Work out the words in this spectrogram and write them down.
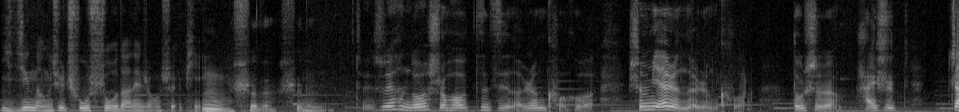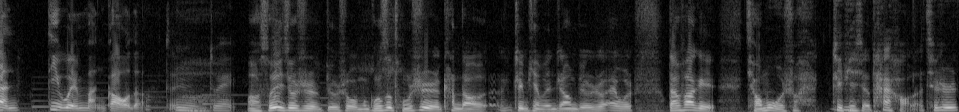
已经能去出书的那种水平。嗯，是的，是的。嗯对，所以很多时候自己的认可和身边人的认可，都是还是占地位蛮高的。对，嗯，对，啊，所以就是比如说我们公司同事看到这篇文章，比如说，哎，我单发给乔木，我说哎这篇写的太好了，其实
